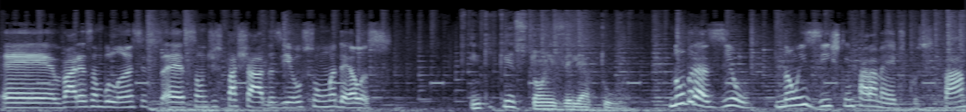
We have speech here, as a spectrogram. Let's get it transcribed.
é, várias ambulâncias é, são despachadas e eu sou uma delas. Em que questões ele atua? No Brasil, não existem paramédicos, tá?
